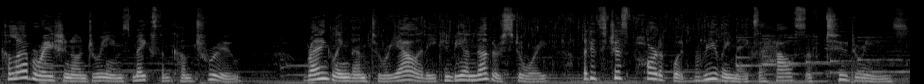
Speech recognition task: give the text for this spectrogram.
Collaboration on dreams makes them come true. Wrangling them to reality can be another story, but it's just part of what really makes a house of two dreams.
